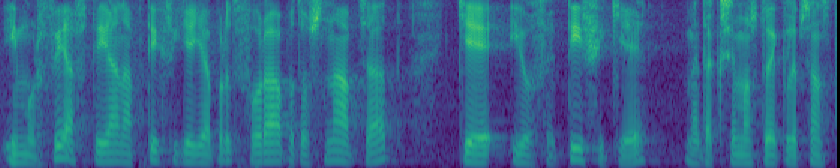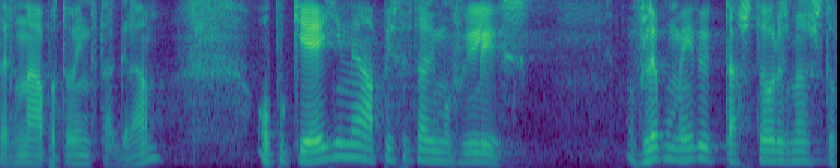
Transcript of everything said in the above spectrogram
Η μορφή αυτή αναπτύχθηκε για πρώτη φορά από το Snapchat και υιοθετήθηκε, μεταξύ μας το έκλεψαν στεγνά από το Instagram, όπου και έγινε απίστευτα δημοφιλής. Βλέπουμε ήδη ότι τα stories μέσα στο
